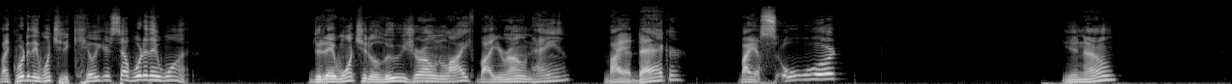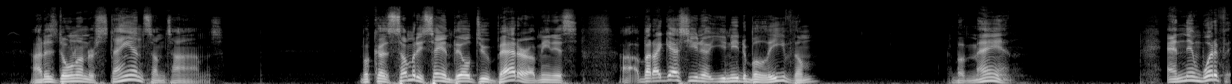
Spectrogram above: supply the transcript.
like what do they want you to kill yourself? What do they want? Do they want you to lose your own life by your own hand? By a dagger? By a sword? You know? I just don't understand sometimes. Because somebody's saying they'll do better. I mean, it's, uh, but I guess, you know, you need to believe them. But man, And then what if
